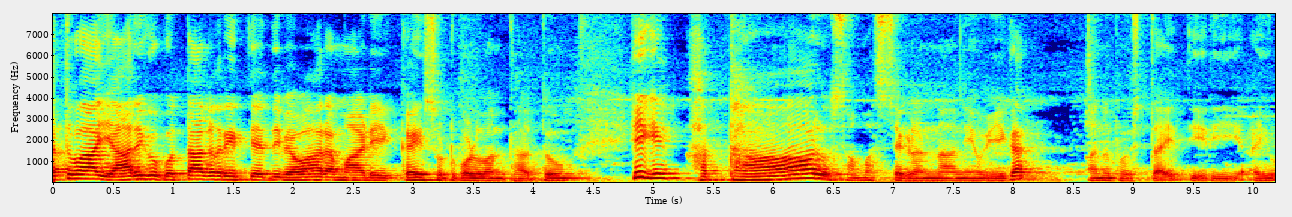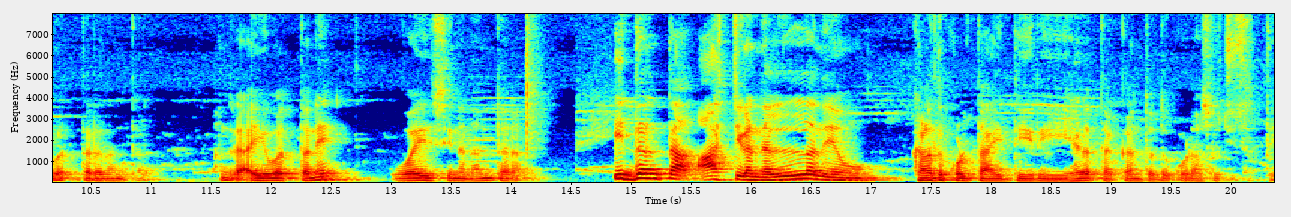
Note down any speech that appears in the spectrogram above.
ಅಥವಾ ಯಾರಿಗೂ ಗೊತ್ತಾಗದ ರೀತಿಯಲ್ಲಿ ವ್ಯವಹಾರ ಮಾಡಿ ಕೈ ಸುಟ್ಟುಕೊಳ್ಳುವಂಥದ್ದು, ಹೀಗೆ ಹತ್ತಾರು ಸಮಸ್ಯೆಗಳನ್ನು ನೀವು ಈಗ ಅನುಭವಿಸ್ತಾ ಇದ್ದೀರಿ ಐವತ್ತರ ನಂತರ. ಅಂದರೆ ಐವತ್ತನೇ ವಯಸ್ಸಿನ ನಂತರ. ಇದ್ದಂಥ ಆಸ್ತಿಗಳನ್ನೆಲ್ಲ ನೀವು ಕಳೆದುಕೊಳ್ತಾ ಇದ್ದೀರಿ ಹೇಳ್ತಕ್ಕಂಥದ್ದು ಕೂಡ ಸೂಚಿಸುತ್ತೆ.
